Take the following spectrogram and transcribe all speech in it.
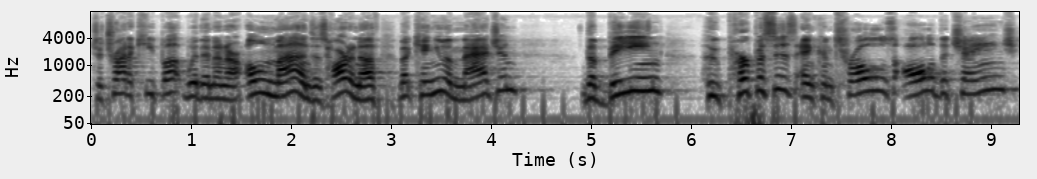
To try to keep up with it in our own minds is hard enough, but can you imagine the being who purposes and controls all of the change.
